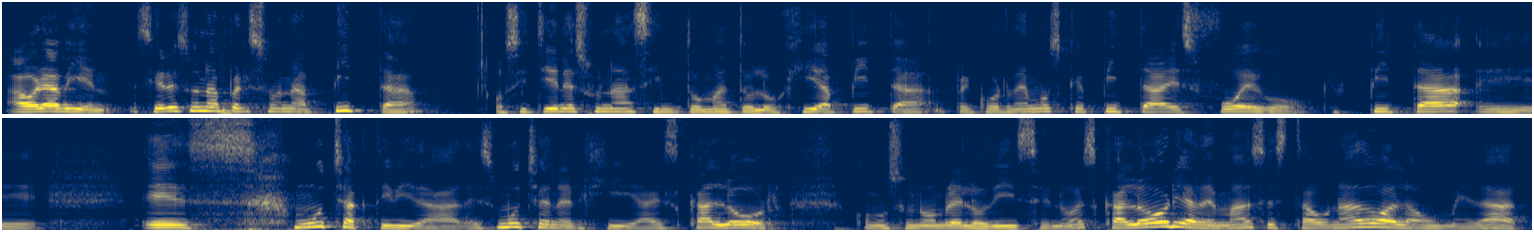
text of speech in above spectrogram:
Ahora bien, si eres una persona pita, o si tienes una sintomatología pita, recordemos que pita es fuego, que pita eh, es mucha actividad, es mucha energía, es calor, como su nombre lo dice, ¿no? Es calor y además está unado a la humedad.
